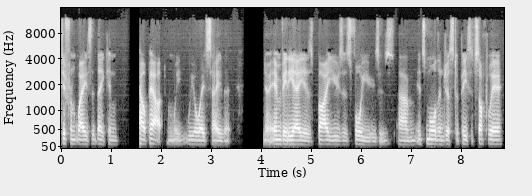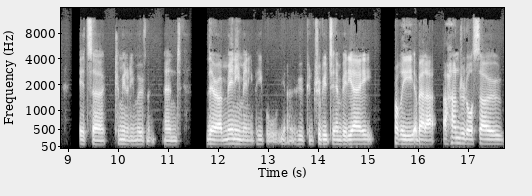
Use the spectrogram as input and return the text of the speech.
different ways that they can help out. And we we always say that you know NVDA is by users for users. Um, it's more than just a piece of software; it's a community movement, and there are many many people you know who contribute to NVDA. Probably about a, a hundred or so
